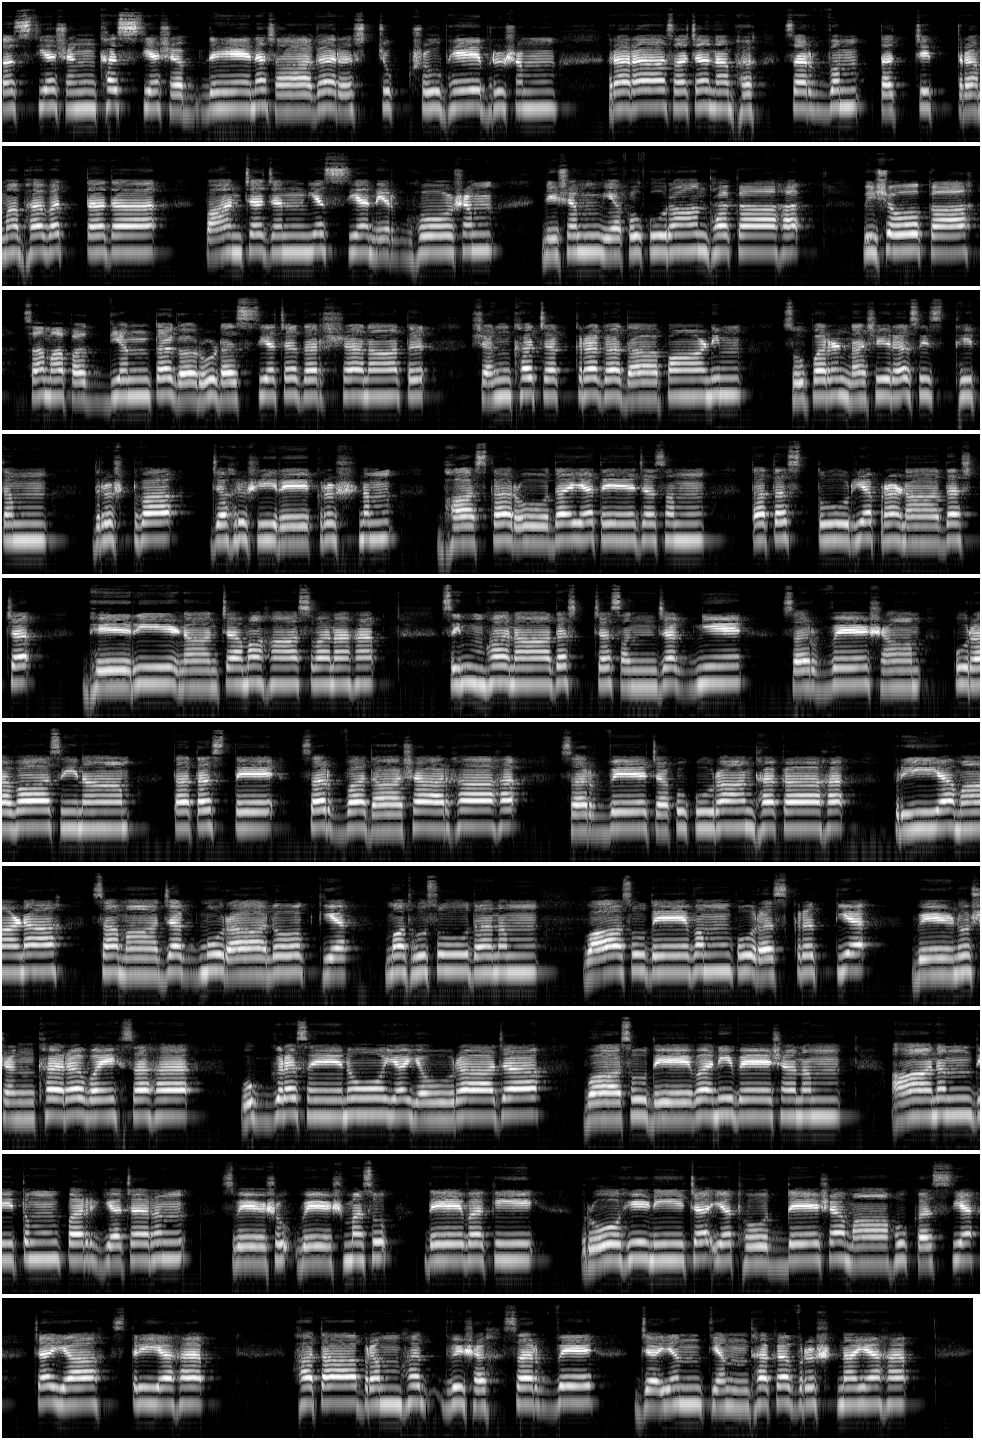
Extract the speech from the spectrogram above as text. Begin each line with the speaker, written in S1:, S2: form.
S1: तस्य शङ्खस्य शब्देन सागरश्चुक्षुभे भृशम् ररास च नभः सर्वम् तच्चित्रमभवत्तदा पाञ्चजन्यस्य निर्घोषम् निशम्यकुकुरान्धकाः विशोकाः समपद्यन्तगरुडस्य च दर्शनात् शङ्खचक्रगदापाणिम् सुपर्णशिरसि स्थितम् दृष्ट्वा जहृषिरे कृष्णम् भास्करोदयतेजसम् ततस्तूर्यप्रणादश्च भेरीणाम् च महास्वनः सिंहनादश्च सञ्जज्ञे सर्वेषाम् पुरवासिनाम् ततस्ते सर्वदाशार्हाः सर्वे च कुकुरान्धकाः प्रीयमाणाः समाजग्मुरालोक्य मधुसूदनम् वासुदेवम् पुरस्कृत्य वेणुशङ्खरवैः सह उग्रसेनो ययौ राजा वासुदेवनिवेशनम् आनन्दितुम् पर्यचरन् स्वेषु वेश्मसु देवकी रोहिणी च यथोद्देशमाहुकस्य च याः स्त्रियः। हता ब्रह्मद्विषः सर्वे जयन्त्यन्धकवृष्णयः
